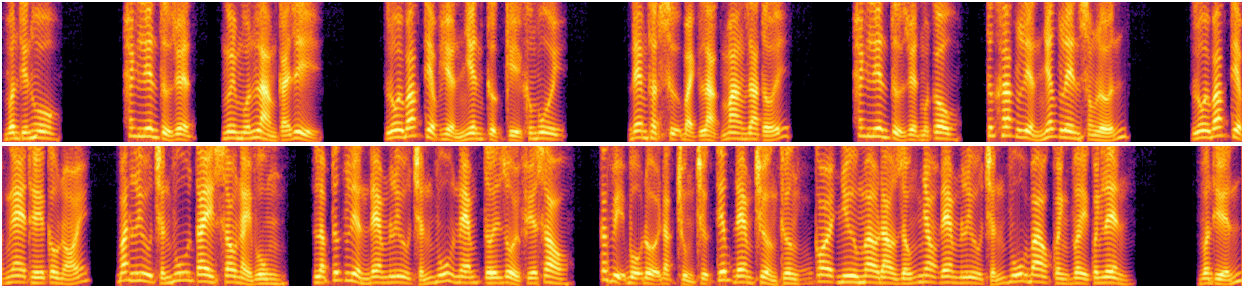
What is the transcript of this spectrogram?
Vân Thiến hô. Hách liên tử duyệt, ngươi muốn làm cái gì? Lôi bác tiệp hiển nhiên cực kỳ không vui. Đem thật sự bạch lạc mang ra tới. Hách liên tử duyệt một câu, tức khắc liền nhấc lên sóng lớn. Lôi bác tiệp nghe thế câu nói, bắt lưu chấn vũ tay sau này vùng, lập tức liền đem lưu chấn vũ ném tới rồi phía sau, các vị bộ đội đặc chủng trực tiếp đem trường thương coi như mao đao giống nhau đem Lưu Chấn Vũ bao quanh vây quanh lên. Vân Thiến,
